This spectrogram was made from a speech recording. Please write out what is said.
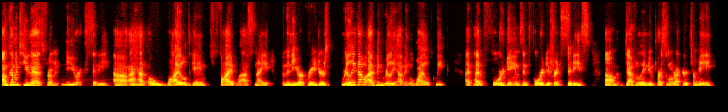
I'm coming to you guys from New York City. Uh, I had a wild game five last night from the New York Rangers. Really, though, I've been really having a wild week. I've had four games in four different cities. Um, definitely a new personal record for me.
